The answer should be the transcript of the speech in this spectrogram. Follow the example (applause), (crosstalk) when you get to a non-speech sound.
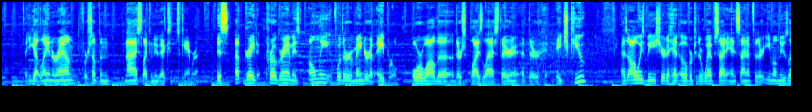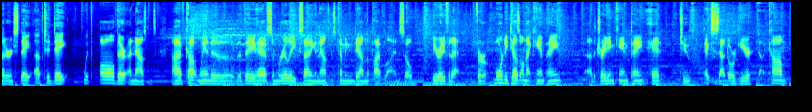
that you got laying around for something nice like a new Exodus camera. This upgrade program is only for the remainder of April or while the their supplies last there at their HQ. As always, be sure to head over to their website and sign up for their email newsletter and stay up to date with all their announcements. I've caught wind of, that they have some really exciting announcements coming down the pipeline, so be ready for that. For more details on that campaign, uh, the trade-in campaign, head to exodusoutdoorgear.com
